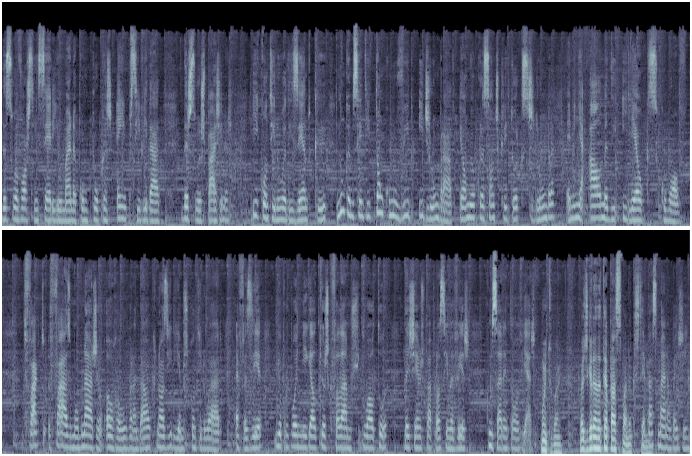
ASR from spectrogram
da sua voz sincera e humana, com poucas a impressividade das suas páginas? E continua dizendo que nunca me senti tão comovido e deslumbrado. É o meu coração de escritor que se deslumbra, a minha alma de ilhéu que se comove de facto faz uma homenagem ao Raul Brandão que nós iríamos continuar a fazer e eu proponho, Miguel, que hoje que falamos do autor, deixemos para a próxima vez começar então a viagem. Muito bem. Beijo grande até para a semana, Cristina. Até para a semana, um beijinho.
